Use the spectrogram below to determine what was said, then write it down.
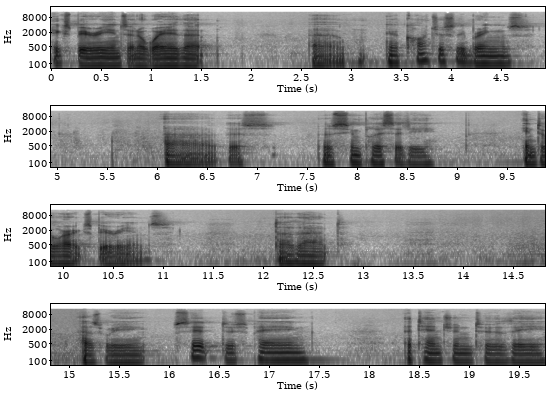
experience in a way that uh, consciously brings uh, this, this, simplicity into our experience. To that, as we sit, just paying attention to the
